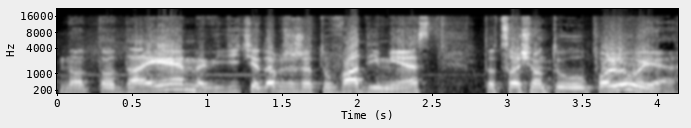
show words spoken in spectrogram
No to dajemy. Widzicie, dobrze, że tu Wadim jest. To coś on tu upoluje.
